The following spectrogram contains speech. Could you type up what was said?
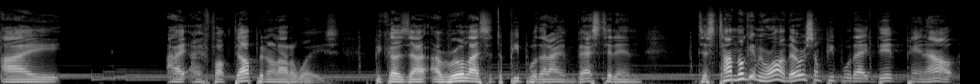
I, I, I fucked up in a lot of ways because I, I realized that the people that I invested in this time, don't get me wrong, there were some people that did pan out.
